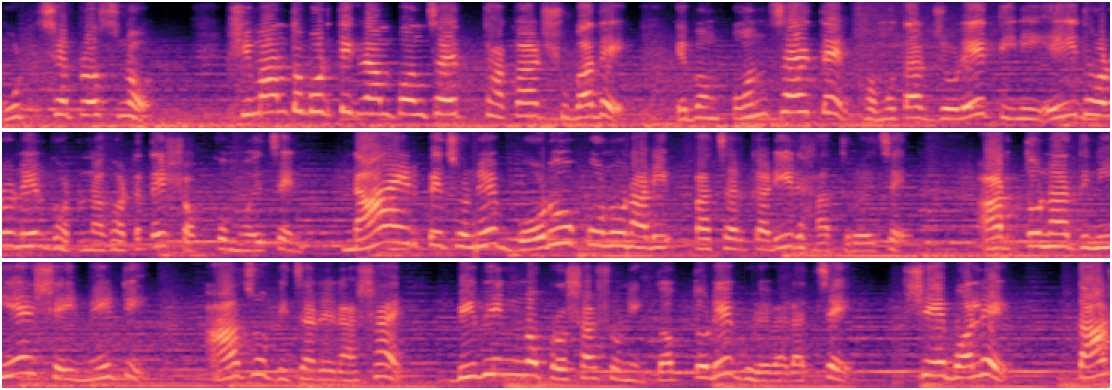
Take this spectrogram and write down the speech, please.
উঠছে প্রশ্ন। সীমান্তবর্তী গ্রাম পঞ্চায়েত থাকার সুবাদে এবং পঞ্চায়েতের ক্ষমতার জোরে তিনি এই ধরনের ঘটনা ঘটাতে সক্ষম হয়েছেন। না, এর পেছনে বড় কোনো নারী পাচারকারীর হাত রয়েছে। আর্তনাদ নিয়ে সেই মেয়েটি আজও বিচারের আশায় বিভিন্ন প্রশাসনিক দপ্তরে ঘুরে বেড়াচ্ছে। সে বলে, তার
